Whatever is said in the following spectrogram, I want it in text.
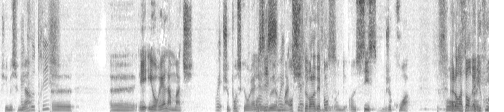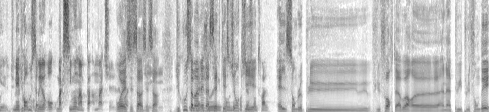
je me souviens. Euh, euh, et, et au Real, un match. Oui. Je pense qu'au Real, il a joué un match. En 6 devant la défense En 6, je crois. Alors attends, et du coup, mais, du coup, ça... mais, au maximum un, un match. Hein, ouais, c'est ça, c'est ça. Du coup, ça m'amène à cette question qui, est, elle semble plus plus forte, à avoir euh, un appui plus fondé.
